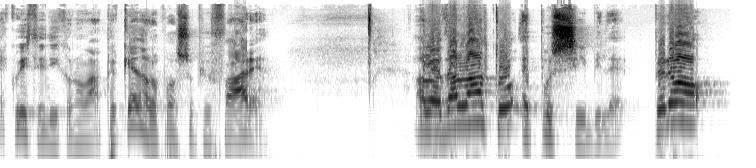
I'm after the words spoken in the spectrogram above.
e questi dicono, ma perché non lo posso più fare? Allora, dall'alto è possibile, però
